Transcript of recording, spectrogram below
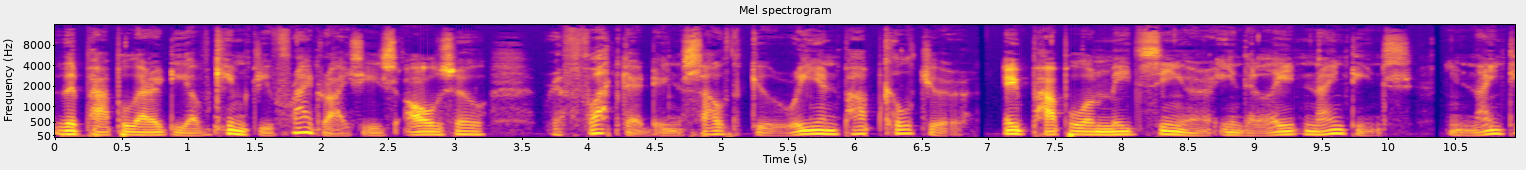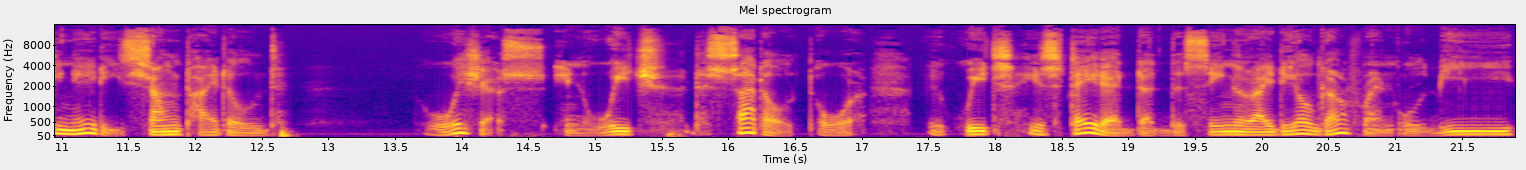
The popularity of kimchi fried rice is also reflected in South Korean pop culture. A popular maid singer in the late 19th, in 1980s song titled Wishes, in which the settled or which he stated that the singer ideal girlfriend will be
